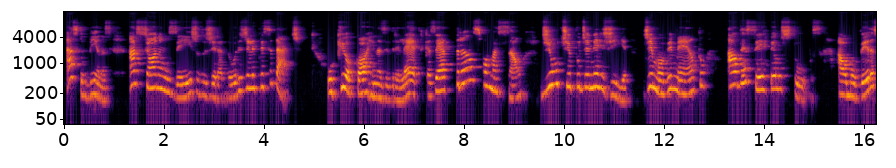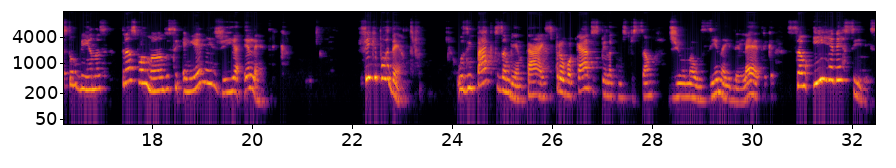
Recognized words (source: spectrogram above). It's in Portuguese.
As turbinas acionam os eixos dos geradores de eletricidade. O que ocorre nas hidrelétricas é a transformação de um tipo de energia de movimento ao descer pelos tubos, ao mover as turbinas, transformando-se em energia elétrica. Fique por dentro. Os impactos ambientais provocados pela construção de uma usina hidrelétrica são irreversíveis.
